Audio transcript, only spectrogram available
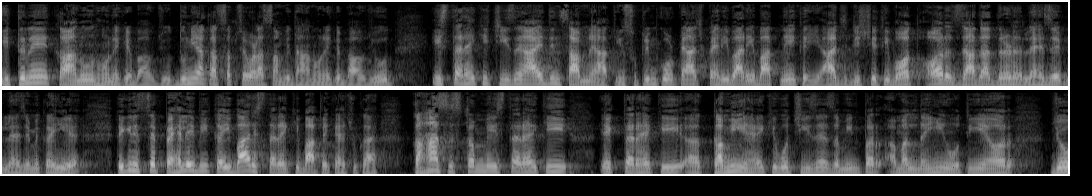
इतने कानून होने के बावजूद दुनिया का सबसे बड़ा संविधान होने के बावजूद इस तरह की चीज़ें आए दिन सामने आती हैं। सुप्रीम कोर्ट ने आज पहली बार ये बात नहीं कही। आज निश्चित ही बहुत और ज़्यादा दृढ़ लहजे लहजे में कही है। लेकिन इससे पहले भी कई बार इस तरह की बातें कह चुका है। कहाँ सिस्टम में इस तरह की, एक तरह की कमी है कि वो चीज़ें ज़मीन पर अमल नहीं होती हैं और जो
